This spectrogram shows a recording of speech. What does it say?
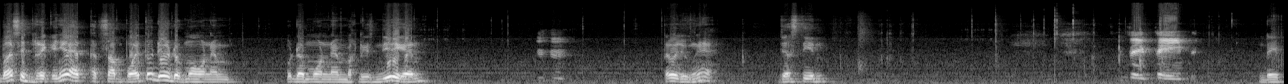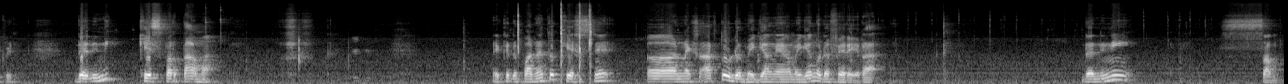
bahkan si Drake nya at, at some point tuh dia udah mau nem udah mau nembak diri sendiri kan? Tapi ujungnya Justin. They paid. David dan ini case pertama. Ya ke depannya tuh case nya eh, next arc tuh udah megang yang megang udah Ferreira. Dan ini sam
